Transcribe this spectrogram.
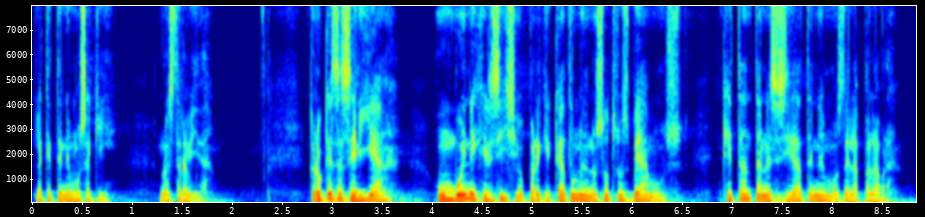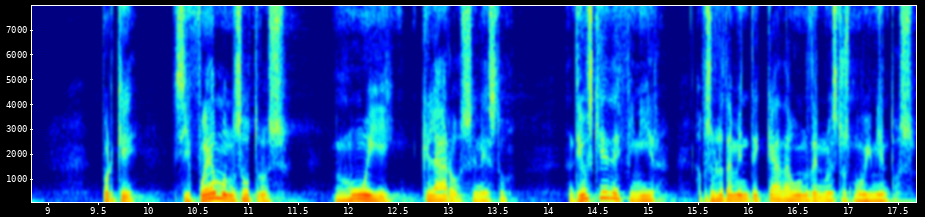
la que tenemos aquí, nuestra vida? Creo que ese sería un buen ejercicio para que cada uno de nosotros veamos qué tanta necesidad tenemos de la palabra. Porque si fuéramos nosotros muy claros en esto, Dios quiere definir absolutamente cada uno de nuestros movimientos.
